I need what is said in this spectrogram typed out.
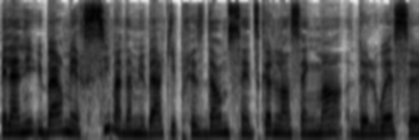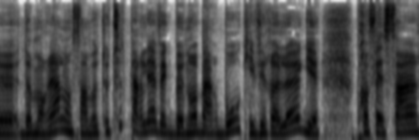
Mélanie Hubert, merci. Madame Hubert, qui est présidente du syndicat de l'enseignement de l'Ouest euh, de Montréal. On s'en va tout de suite parler avec Benoît Barbeau, qui est virologue, professeur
